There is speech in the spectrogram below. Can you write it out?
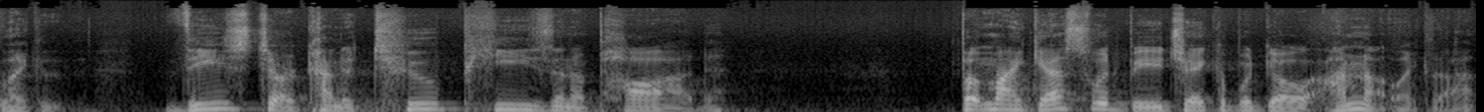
like these two are kind of two peas in a pod. But my guess would be Jacob would go, I'm not like that.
